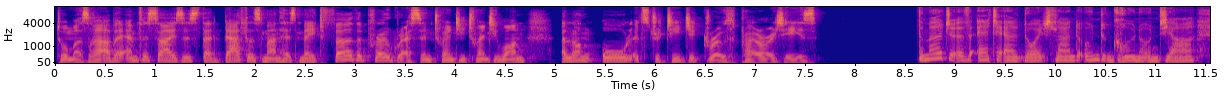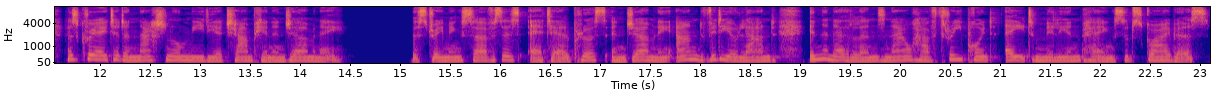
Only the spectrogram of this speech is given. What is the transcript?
Thomas Rabe emphasizes that Bertelsmann has made further progress in 2021 along all its strategic growth priorities. The merger of RTL Deutschland und Gruner und Jahr has created a national media champion in Germany. The streaming services RTL Plus in Germany and Videoland in the Netherlands now have 3.8 million paying subscribers,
